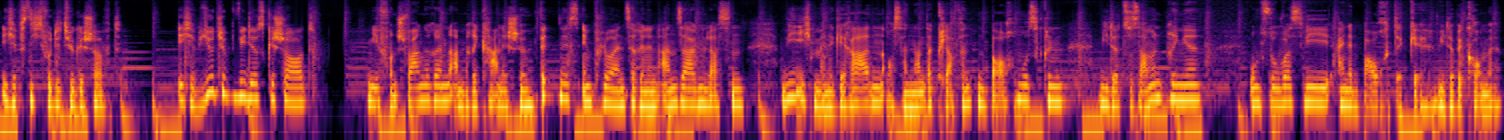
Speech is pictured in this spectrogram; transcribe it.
Ich habe es nicht vor die Tür geschafft. Ich habe YouTube-Videos geschaut, mir von schwangeren amerikanischen Fitness-Influencerinnen ansagen lassen, wie ich meine geraden, auseinanderklaffenden Bauchmuskeln wieder zusammenbringe und sowas wie eine Bauchdecke wieder bekomme.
